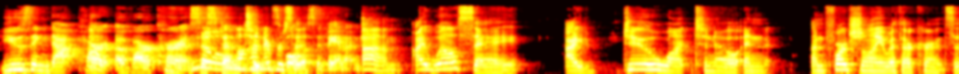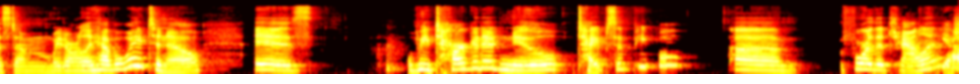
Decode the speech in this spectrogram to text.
using that part of our current system to 100%. its fullest advantage. Um, I will say I do want to know, and unfortunately, with our current system, we don't really have a way to know. Is we targeted new types of people um, for the challenge, Yeah.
